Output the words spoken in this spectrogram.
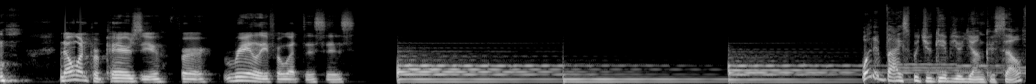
no one prepares you for really for what this is. What advice would you give your younger self?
